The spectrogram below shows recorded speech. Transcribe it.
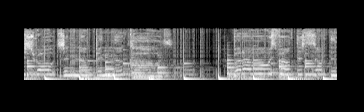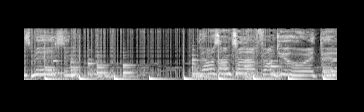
darkest roads and up in the clouds. But I've always felt that something's missing. That was until I found you right there.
